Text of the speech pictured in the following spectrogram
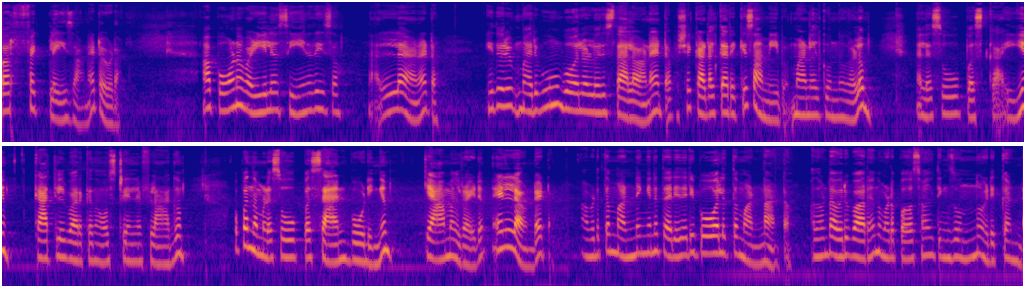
പെർഫെക്റ്റ് പ്ലേസ് ആണ് കേട്ടോ ഇവിടെ. ആ പോണ വഴിയിൽ സീനറീസോ നല്ലതാണ് കേട്ടോ. ഇതൊരു മരുഭൂമി പോലുള്ളൊരു സ്ഥലമാണ് കേട്ടോ. പക്ഷേ കടൽക്കരയ്ക്ക് സമീപം മണൽക്കുന്നുകളും നല്ല സൂപ്പർ സ്കൈയും കാറ്റിൽ പറക്കുന്ന ഓസ്ട്രേലിയൻ ഫ്ലാഗും ഒപ്പം നമ്മുടെ സൂപ്പർ സാൻഡ് ബോർഡിങ്ങും ക്യാമൽ റൈഡും എല്ലാം ഉണ്ട് കേട്ടോ. അവിടുത്തെ മണ്ണിങ്ങനെ തരിതരി പോലത്തെ മണ്ണാട്ടോ. അതുകൊണ്ട് അവർ പറഞ്ഞു നമ്മുടെ പേഴ്സണൽ തിങ്സ് ഒന്നും എടുക്കണ്ട.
